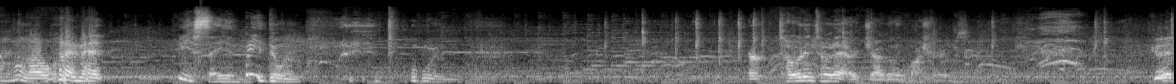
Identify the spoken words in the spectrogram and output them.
I don't know what I meant. What are you saying? What are you doing? doing? Or Toad and Toadette are juggling mushrooms. Good.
